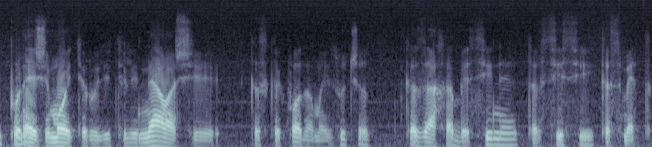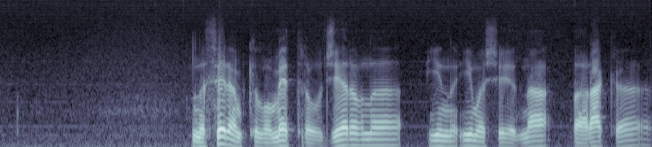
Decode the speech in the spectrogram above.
И понеже моите родители нямаше с какво да ме изучат, казаха Бесине, търси си късмет. На 7 км от Джеравна имаше една барака,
